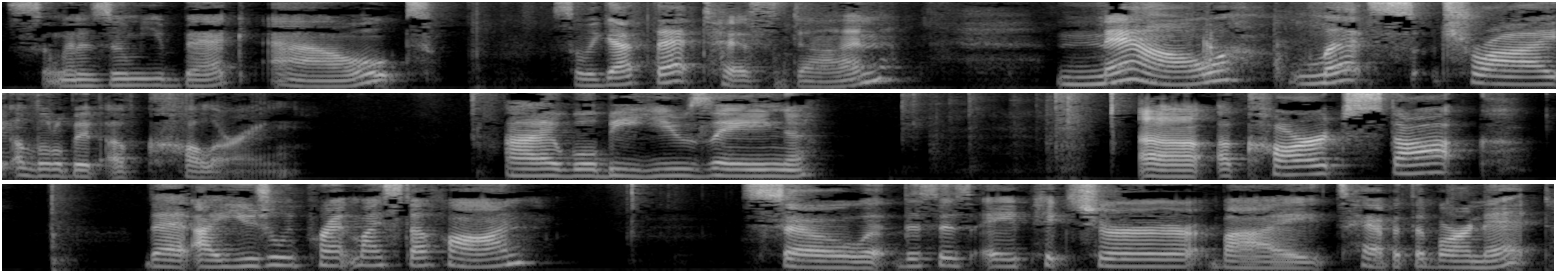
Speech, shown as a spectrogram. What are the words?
So I'm going to zoom you back out. So we got that test done. Now, let's try a little bit of coloring. I will be using uh, a cardstock that I usually print my stuff on. So this is a picture by Tabitha Barnett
